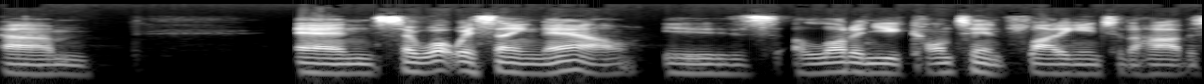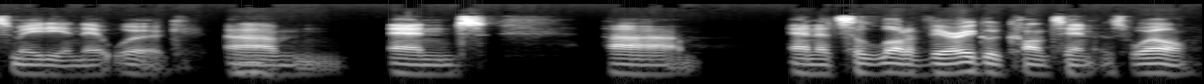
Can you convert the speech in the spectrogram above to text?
Um, and so what we're seeing now is a lot of new content flooding into the Harvest Media Network, mm. um, and um, and it's a lot of very good content as well.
